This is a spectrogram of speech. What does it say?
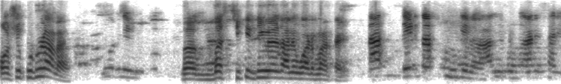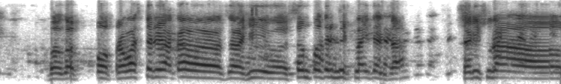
पावशी कुठून आला? बसची किती वेळ झाली वाट पाहताय तास दीड तास होऊन गेलो अजून गाडी सारी मग प- प्रवास तरी आता ही अ, संप तरी मिटलाय त्यांचा. तरी सुद्धा अ,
